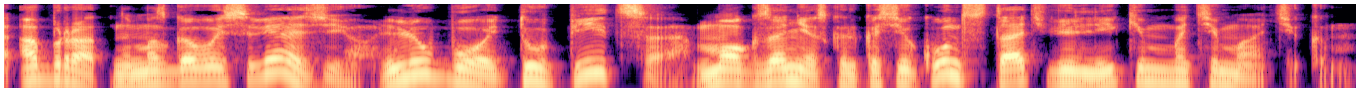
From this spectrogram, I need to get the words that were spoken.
обратной мозговой связью, любой тупица мог за несколько секунд стать великим математиком.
